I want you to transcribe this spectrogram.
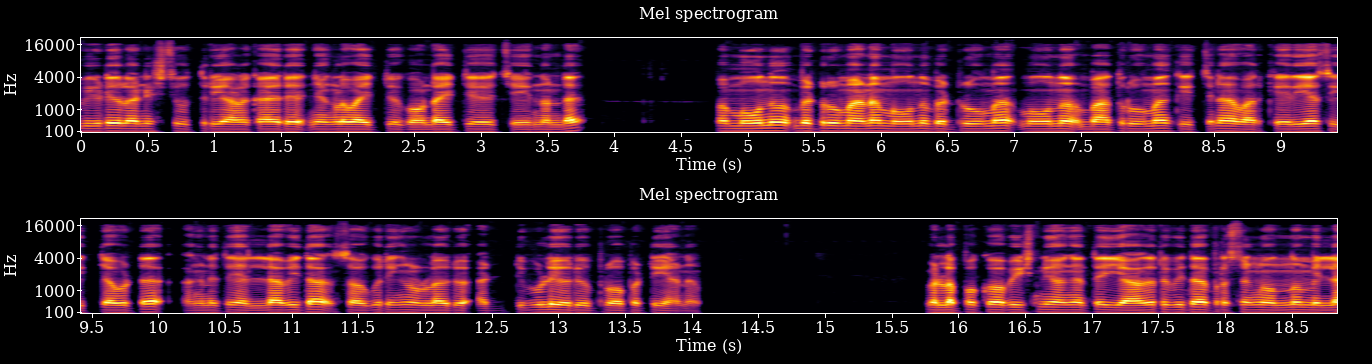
വീടുകൾ അന്വേഷിച്ച് ഒത്തിരി ആൾക്കാർ ഞങ്ങളുമായിട്ട് കോണ്ടാക്റ്റ് ചെയ്യുന്നുണ്ട്. ഇപ്പം മൂന്ന് ബെഡ്റൂമാണ് മൂന്ന് ബെഡ്റൂം മൂന്ന് bathroom kitchen work area sit out അങ്ങനത്തെ എല്ലാവിധ സൗകര്യങ്ങളുള്ള ഒരു അടിപൊളി ഒരു പ്രോപ്പർട്ടിയാണ് വെള്ളപ്പൊക്കമോ ഭീഷണിയോ അങ്ങനത്തെ യാതൊരുവിധ പ്രശ്നങ്ങളൊന്നുമില്ല.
